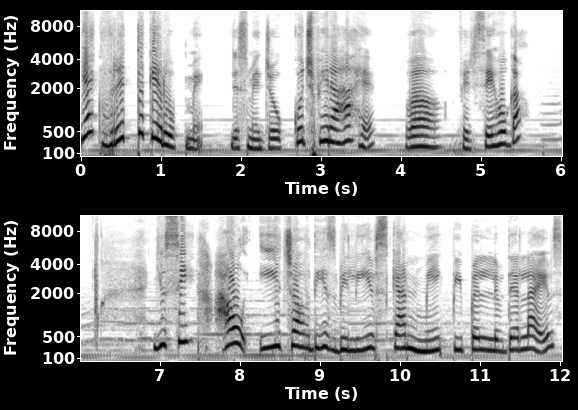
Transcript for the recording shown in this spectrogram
या एक वृत्त के रूप में, जिसमें जो कुछ भी रहा है, वह फिर से होगा? You see how each of these beliefs can make people live their lives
